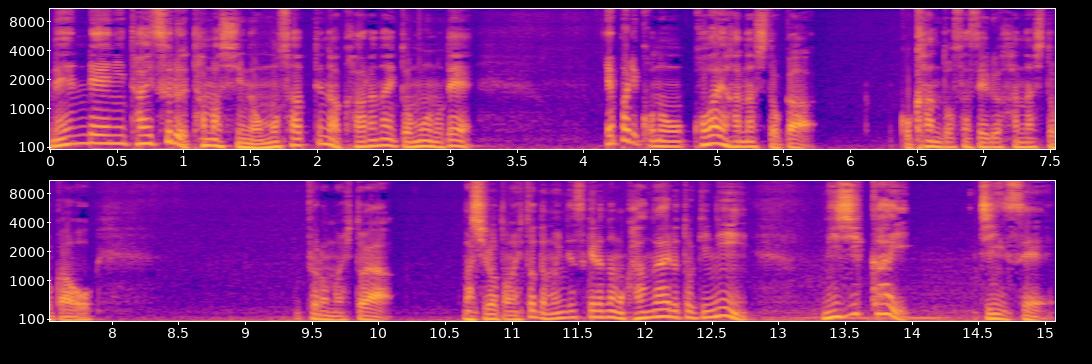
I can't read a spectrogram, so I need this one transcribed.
年齢に対する魂の重さっていうのは変わらないと思うので、やっぱりこの怖い話とか、こう感動させる話とかを、プロの人や、まあ、素人の人でもいいんですけれども考えるときに、短い人生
